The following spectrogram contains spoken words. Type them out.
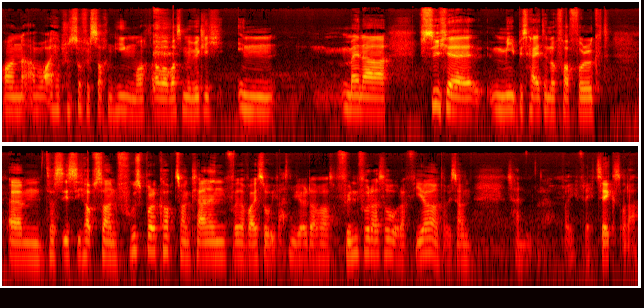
und, aber ich habe schon so viele Sachen hingemacht, aber was mir wirklich in meiner Psyche mich bis heute noch verfolgt, ähm, das ist, ich habe so einen Fußball gehabt, so einen kleinen, da war ich so, ich weiß nicht wie alt da war, so fünf oder so oder vier, und da habe ich so einen, so einen vielleicht sechs oder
